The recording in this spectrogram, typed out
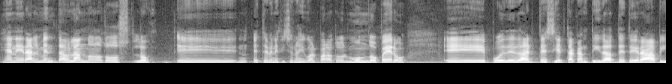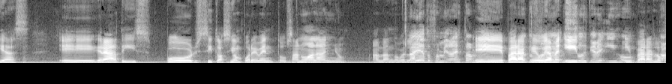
generalmente hablando, no todos los, eh, este beneficio no es igual para todo el mundo, pero eh, puede darte cierta cantidad de terapias eh, gratis por situación, por evento, o sea, no al año, hablando, ¿verdad? Ay, a tus familiares también. Eh, para que obviamente y, hijos, para los también.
